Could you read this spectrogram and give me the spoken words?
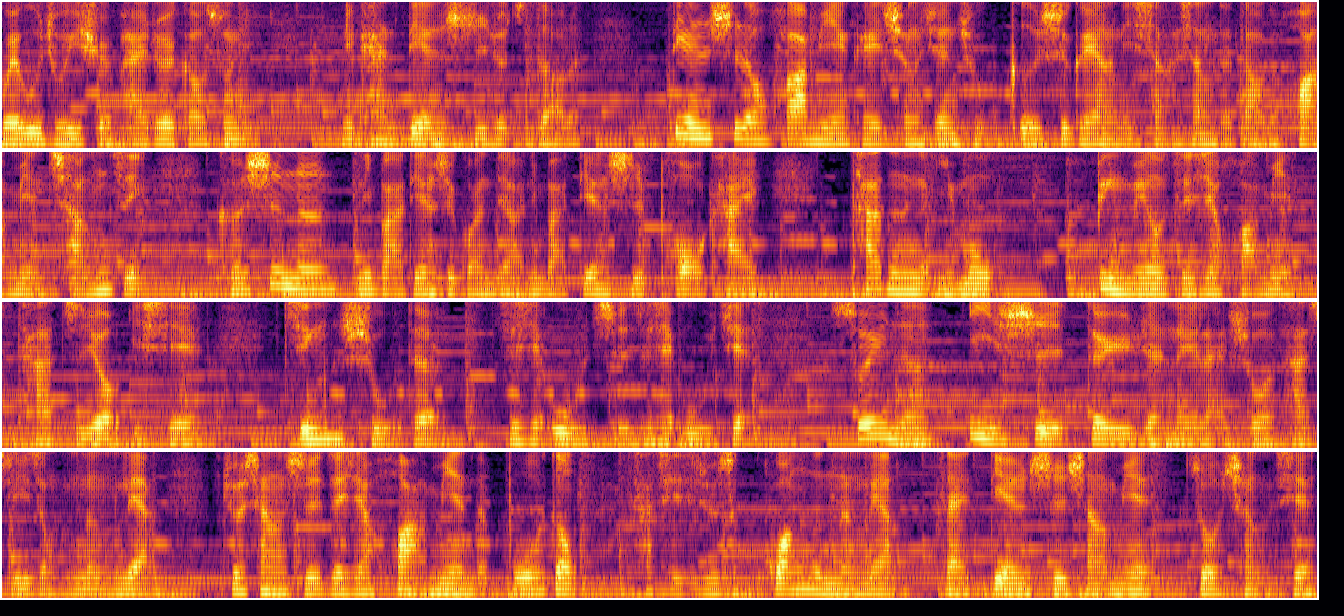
唯物主义学派就会告诉你，你看电视就知道了。电视的画面可以呈现出各式各样你想象得到的画面场景，可是呢，你把电视关掉，你把电视剖开，它的那个荧幕并没有这些画面，它只有一些金属的这些物质、这些物件。所以呢，意识对于人类来说，它是一种能量，就像是这些画面的波动，它其实就是光的能量在电视上面做呈现。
